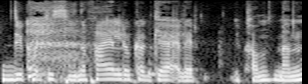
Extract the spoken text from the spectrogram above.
du kan ikke si noe feil, du kan ikke Eller du kan, men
